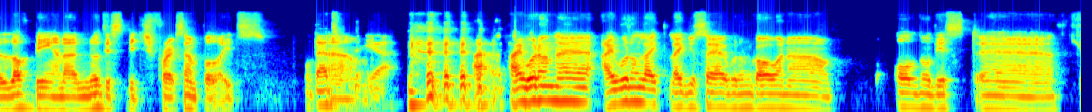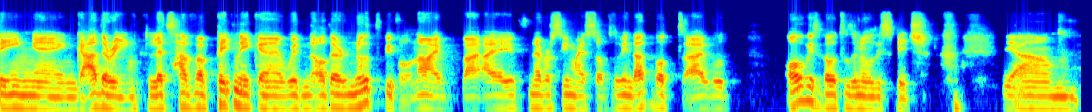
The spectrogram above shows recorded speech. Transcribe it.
love being on a nudist beach. For example, it's Well, that's Um, yeah. I, I wouldn't uh, I wouldn't like like you say I wouldn't go on a all nudist uh, thing and gathering. Let's have a picnic uh, with other nude people. No, I, I I've never seen myself doing that, but I would always go to the nudist beach. yeah. Um,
